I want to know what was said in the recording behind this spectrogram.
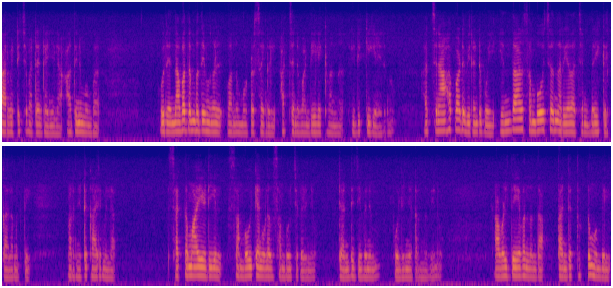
കാർ വെട്ടിച്ചു മാറ്റാൻ കഴിഞ്ഞില്ല. അതിനു മുമ്പ് ഒരു നവദമ്പതികൾ വന്ന് മോട്ടോർ സൈക്കിൾ അച്ഛന്റെ വണ്ടിയിലേക്ക് വന്ന് ഇടിക്കുകയായിരുന്നു. അച്ഛൻ ആഹപ്പാട് വിരണ്ടുപോയി എന്താണ് സംഭവിച്ചതെന്നറിയാതെ അച്ഛൻ ബ്രേക്കിൽ കാലമർത്തി പറഞ്ഞിട്ട് കാര്യമില്ല. ശക്തമായ ഇടിയിൽ സംഭവിക്കാനുള്ളത് സംഭവിച്ചു കഴിഞ്ഞു. രണ്ട് ജീവനും പൊലിഞ്ഞിടന്നു വീണു. അവൾ ദേവനന്ദ തന്റെ തൊട്ടുമുമ്പിൽ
